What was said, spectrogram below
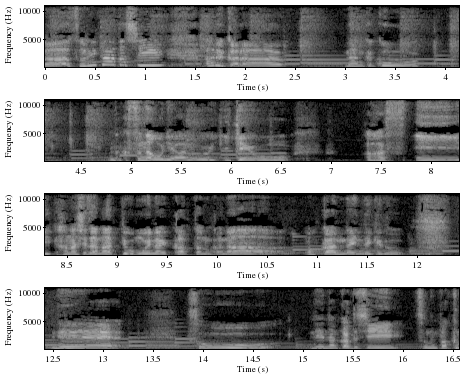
な。それが私、あるから、なんかこう、なんか素直にあの意見を、あ、いい話だなって思えなかったのかな。わかんないんだけど。ねえ、そう。ねなんか私、その幕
